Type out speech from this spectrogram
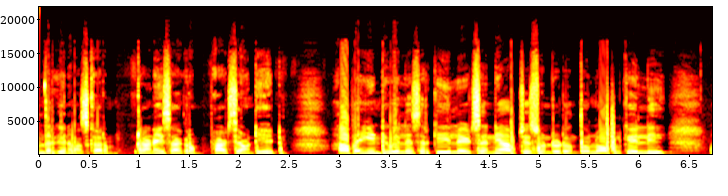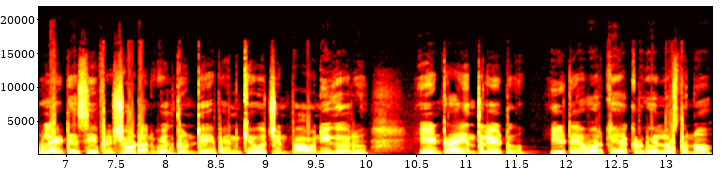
అందరికీ నమస్కారం. ప్రాణయ సాగరం పార్ట్ సెవెంటీ ఎయిట్. అబ్బాయి ఇంటికి వెళ్ళేసరికి లైట్స్ అన్నీ ఆఫ్ చేసి ఉండడంతో లోపలికి వెళ్ళి లైట్ వేసి ఫ్రెష్ అవ్వడానికి వెళ్తుంటే వెనకే వచ్చిన పావని గారు ఏంట్రా ఇంత లేటు? ఈ టైం వరకు ఎక్కడికి వెళ్ళొస్తున్నావు?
